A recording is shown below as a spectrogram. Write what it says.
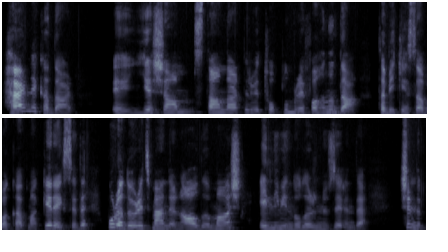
her ne kadar e, yaşam standartları ve toplum refahını da tabii ki hesaba katmak gerekse de burada öğretmenlerin aldığı maaş 50 bin doların üzerinde. Şimdi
